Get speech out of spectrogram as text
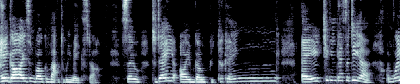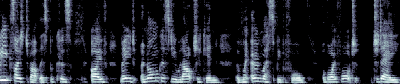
Hey guys and welcome back to We Make Stuff. So today I'm going to be cooking a chicken quesadilla. I'm really excited about this because I've made a normal quesadilla without chicken of my own recipe before. Although I thought today,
